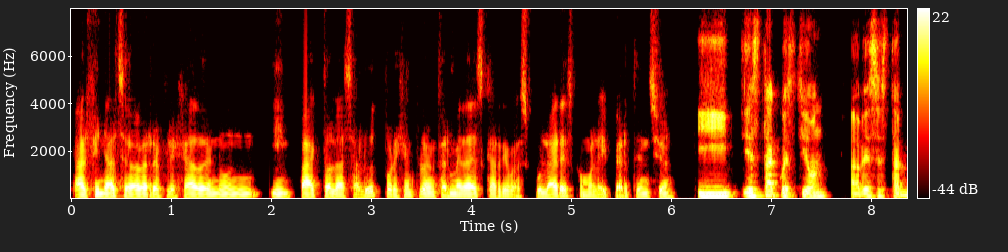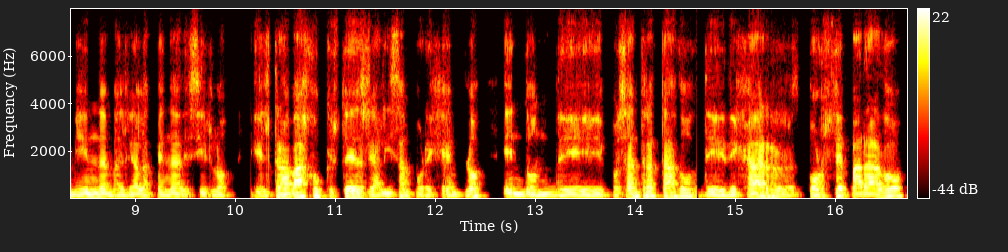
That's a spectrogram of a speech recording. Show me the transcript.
al final se va a ver reflejado en un impacto a la salud, por ejemplo, enfermedades cardiovasculares como la hipertensión. Y esta cuestión a veces también valdría la pena decirlo, el trabajo que ustedes realizan, por ejemplo, en donde pues han tratado de dejar por separado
